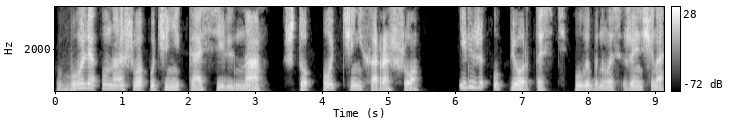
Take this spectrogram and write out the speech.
Воля у нашего ученика сильна, что очень хорошо. Или же упертость, улыбнулась женщина.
